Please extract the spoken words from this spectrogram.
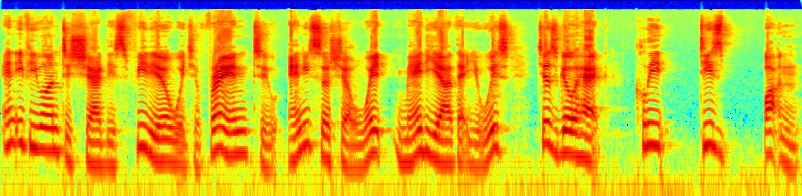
And if you want to share this video with your friend to any social media that you wish, just go ahead, click this button.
